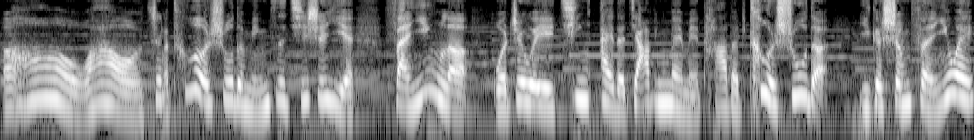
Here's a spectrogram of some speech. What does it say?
哦，哇哦，这个特殊的名字其实也反映了我这位亲爱的嘉宾妹妹她的特殊的一个身份，因为。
